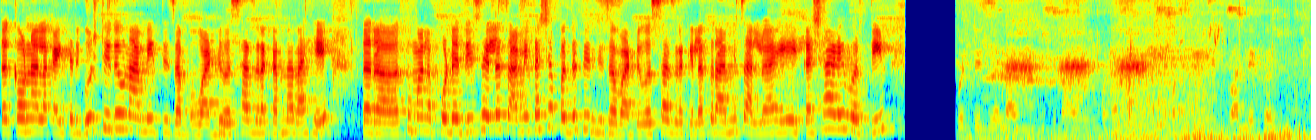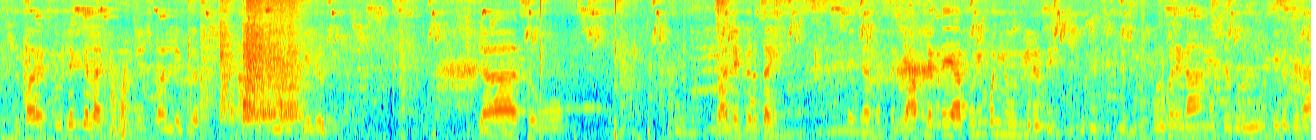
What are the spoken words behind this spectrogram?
तर कोणाला काहीतरी गोष्टी देऊन आम्ही तिचा वाढदिवस साजरा करणार आहे. तर तुम्हाला पुढे दिसेलच आम्ही कशा पद्धतीने तिचा वाढदिवस साजरा केला. तर आम्ही चाललो आहे एका शाळेवरती. बड्डे गर्ल आणि तिचं नाव आहे मंगेश वाल्लेकर मी बाहेर उल्लेख केला की मंगेश वाल्लेकर पण गेले होते. या सौ वाल्लेकर ताई त्याच्यानंतर जे आपल्याकडे यापूर्वी पण येऊन गेले होते. तिथले बरोबर आहे ना? यांच्या बरोबर येऊन गेले होते ना?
